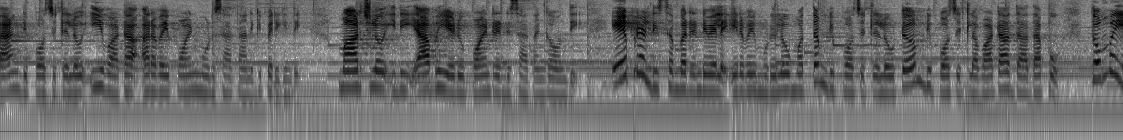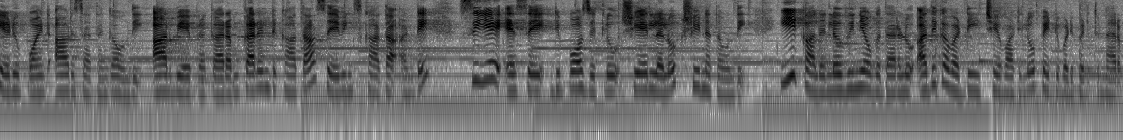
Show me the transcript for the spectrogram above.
బ్యాంక్ డిపాజిట్లలో ఈ వాటా అరవై పాయింట్ మూడు శాతానికి పెరిగింది. మార్చిలో ఇది యాభై ఏడు పాయింట్ రెండు శాతంగా ఉంది. ఏప్రిల్ డిసెంబర్ రెండు వేల ఇరవై మూడులో మొత్తం డిపాజిట్లలో టర్మ్ డిపాజిట్ల వాటా దాదాపు తొంభై ఏడు పాయింట్ ఆరు శాతంగా ఉంది. ఆర్బీఐ ప్రకారం కరెంట్ ఖాతా సేవింగ్స్ ఖాతా అంటే సిఏఎస్ఏ డిపాజిట్లు షేర్లలో క్షీణత ఉంది. ఈ కాలంలో వినియోగదారులు అధిక వడ్డీ ఇచ్చే వాటిలో పెట్టుబడి పెడుతున్నారు.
